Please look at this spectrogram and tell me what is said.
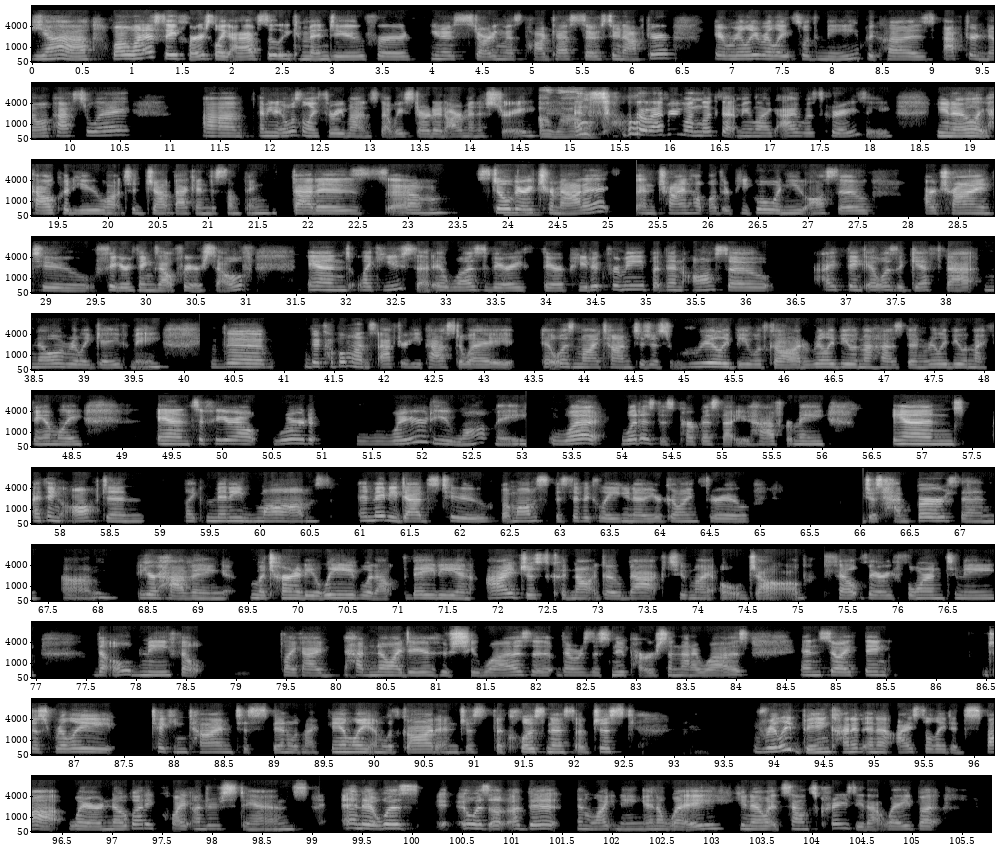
Yeah. Well, I want to say first, like, I absolutely commend you for, you know, starting this podcast so soon after. It really relates with me because after Noah passed away, um, I mean, it was only three months that we started our ministry. Oh, wow. And so everyone looked at me like I was crazy. You know, like, how could you want to jump back into something that is um, still very mm-hmm. traumatic and try and help other people when you also are trying to figure things out for yourself. And like you said, it was very therapeutic for me, but then also I think it was a gift that Noah really gave me. The the couple months after he passed away, it was my time to just really be with God, really be with my husband, really be with my family, and to figure out, Lord, where do you want me? What what is this purpose that you have for me? And I think often, like many moms, and maybe dads too, but moms specifically, you know, you're going through, you just had birth and um, you're having maternity leave without the baby. And I just could not go back to my old job. Felt very foreign to me. The old me felt like I had no idea who she was. There was this new person that I was. And so I think just really taking time to spend with my family and with God and just the closeness of just really being kind of in an isolated spot where nobody quite understands. And it was it was a, a bit enlightening in a way you know it sounds crazy that way but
